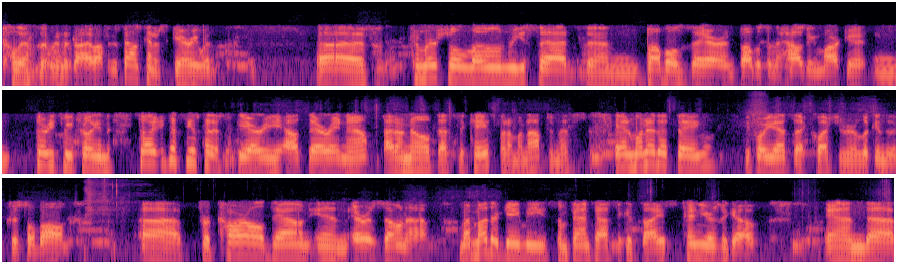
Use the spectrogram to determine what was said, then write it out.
cliff that we're going to drive off. And it sounds kind of scary with uh, commercial loan resets and bubbles there and bubbles in the housing market and 33 trillion. So it just seems kind of scary out there right now. I don't know if that's the case, but I'm an optimist. And one other thing, before you answer that question or look into the crystal ball, uh, for Carl down in Arizona, my mother gave me some fantastic advice 10 years ago. And uh,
